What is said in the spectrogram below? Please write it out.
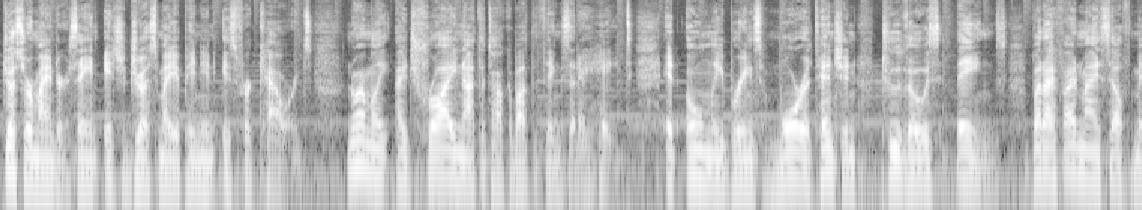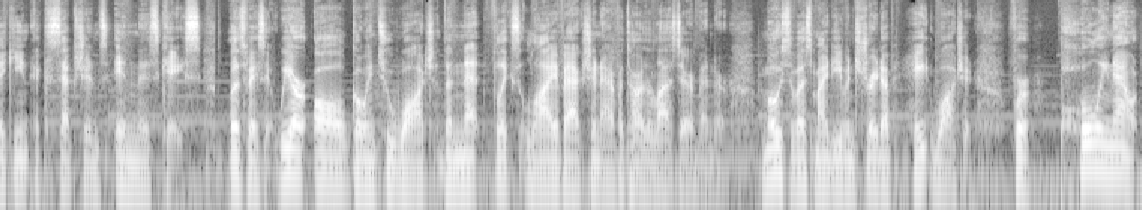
Just a reminder saying it's just my opinion is for cowards. Normally, I try not to talk about the things that I hate. It only brings more attention to those things. But I find myself making exceptions in this case. Let's face it, we are all going to watch the Netflix live action Avatar The Last Airbender. Most of us might even straight up hate watch it for pulling out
